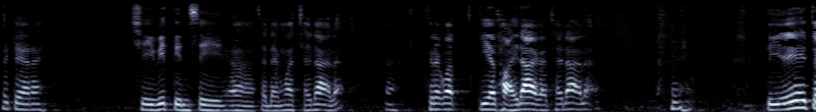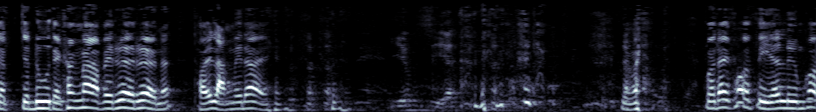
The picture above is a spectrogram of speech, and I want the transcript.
ได้แก่อะไร ชีวิตตินซีอ่าแสดงว่าใช้ได้แล้ว เรียกว่าเกียร์ถอยได้ก็ใช้ได้แล้วตีเอ๊จะจะดูแต่ข้างหน้าไปเรื่อยๆนะถอยหลังไม่ได้เยี่ยมเสียใช่ไหมพอได้ข้อเสียลืมข้อ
